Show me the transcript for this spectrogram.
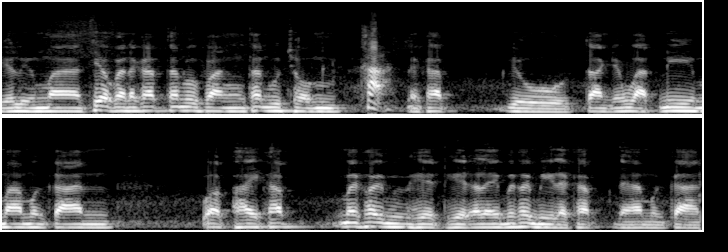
อย่าลืมมาเที่ยวกันนะครับ ท่านผู้ฟังท่านผู้ชมค่ะนะครับ อยู่ต่างจังหวัดนี่มาเมืองการปลอดภัยครับ ไม่ค่อยมีเหตุเหตุอะไรไม่ค่อยมีแหละครับนะฮะเมืองการ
